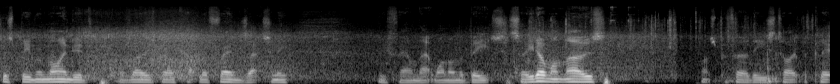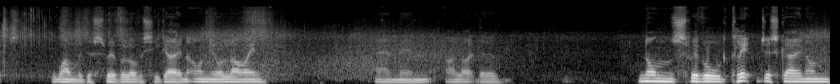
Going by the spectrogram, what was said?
Just been reminded of those by a couple of friends actually. We found that one on the beach so you don't want those. Much prefer these type of clips. The one with the swivel obviously going on your line. And then I like the non-swiveled clip just going on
